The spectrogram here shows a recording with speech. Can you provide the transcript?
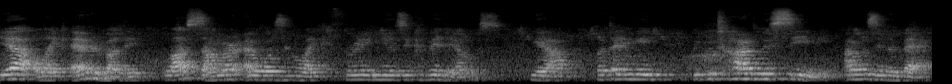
Yeah, like everybody. Last summer I was in like three music videos. Yeah, but I mean, you could hardly see me. I was in the back.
